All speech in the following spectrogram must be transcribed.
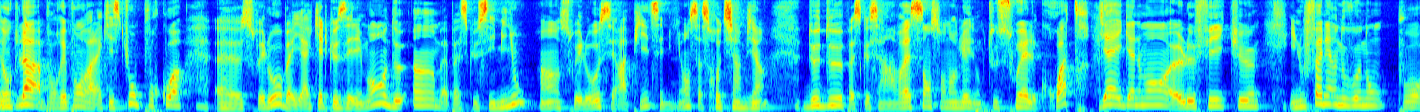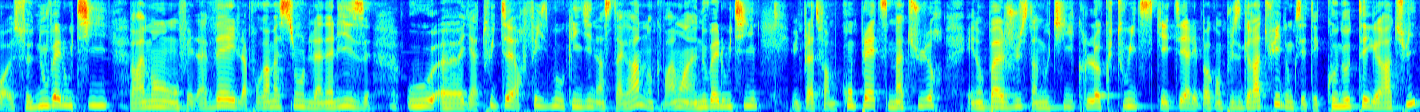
donc là, pour répondre à la question pourquoi euh, Swello, bah, il y a quelques éléments. De 1, bah, parce que c'est mignon. Hein. Swello, c'est rapide, c'est mignon, ça se retient bien. De 2, parce que ça a un vrai sens en anglais, donc tout swell, croître. Il y a également euh, le fait qu'il nous fallait un nouveau nom pour ce nouvel outil. Vraiment, on fait la veille, la programmation, de l'analyse, où euh, il y a Twitter, Facebook, LinkedIn, Instagram. Donc vraiment un nouvel outil, une plateforme complète, mature, et non pas juste un outil Clock Tweets qui était à l'époque en plus gratuit, donc c'était connoté gratuit.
